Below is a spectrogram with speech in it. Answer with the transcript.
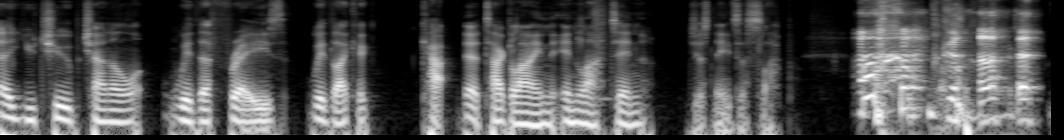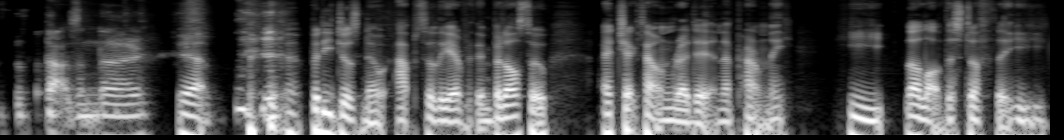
a YouTube channel with a phrase with like a cat a tagline in Latin just needs a slap. oh, God. That's a no. Yeah, but he does know absolutely everything. But also, I checked out on Reddit, and apparently, he a lot of the stuff that he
